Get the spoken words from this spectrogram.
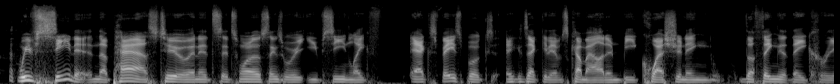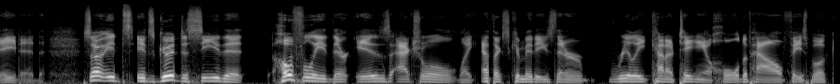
we've seen it in the past too, and it's it's one of those things where you've seen like ex Facebook executives come out and be questioning the thing that they created. So it's it's good to see that. Hopefully, there is actual like ethics committees that are really kind of taking a hold of how Facebook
